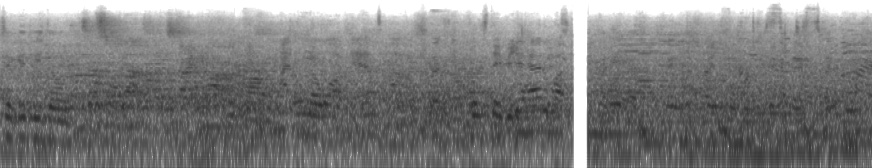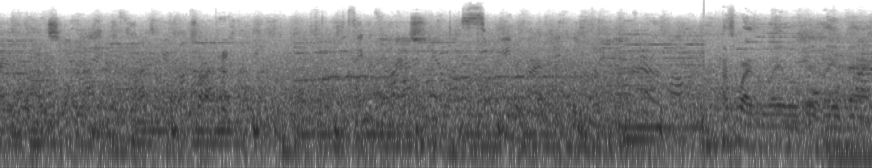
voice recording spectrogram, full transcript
it's a good video. I don't know offhand. I'm sure it's our first debut. You had what? That's why it's a little bit laid back.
